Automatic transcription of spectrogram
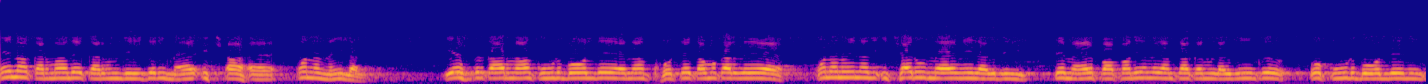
ਇਹਨਾਂ ਕਰਮਾਂ ਦੇ ਕਰਨ ਦੀ ਜਿਹੜੀ ਮੈਲ ਇੱਛਾ ਹੈ ਉਹਨਾਂ ਨਹੀਂ ਲੱਗਦੀ। ਇਸ ਪ੍ਰਕਾਰ ਨਾ ਕੂੜ ਬੋਲਦੇ ਆ, ਨਾ ਖੋਟੇ ਕੰਮ ਕਰਦੇ ਆ। ਉਹਨਾਂ ਨੂੰ ਇਹਨਾਂ ਦੀ ਇੱਛਾ ਰੂਪ ਮੈਲ ਨਹੀਂ ਲੱਗਦੀ ਤੇ ਮੈਲ ਪਾਪਾਂ ਦੀ ਉਹਨਾਂ ਕਰਨ ਲੱਗਦੀ ਕਿ ਉਹ ਕੂੜ ਬੋਲਦੇ ਨਹੀਂ।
